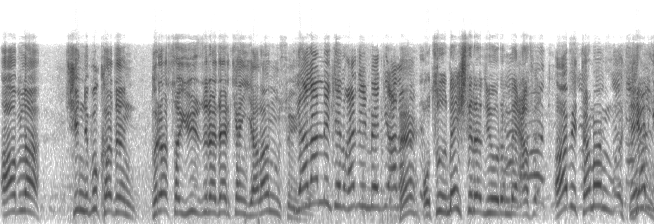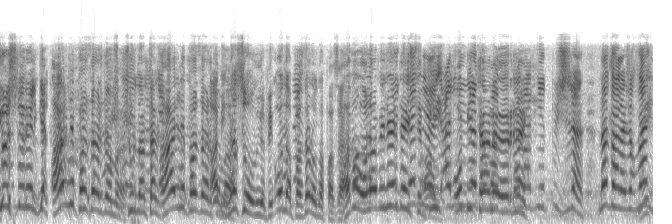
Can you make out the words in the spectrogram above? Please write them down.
abla şimdi bu kadın pırasa 100 lira derken yalan mı söylüyor? Yalan mı söylüyorsun kardeşim ben yalan He? mı? 35 lira diyorum be. afe- Abi tamam. senin- Gel gösterelim gel. Aynı pazarda mı? Şuradan tak. Aynı pazarda Abi mı? nasıl oluyor peki? O da pazar o da pazar. Abi olabilir de işte bu, o bir tane örnek. domates, 70 lira. Nasıl alacaklar? Ne-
